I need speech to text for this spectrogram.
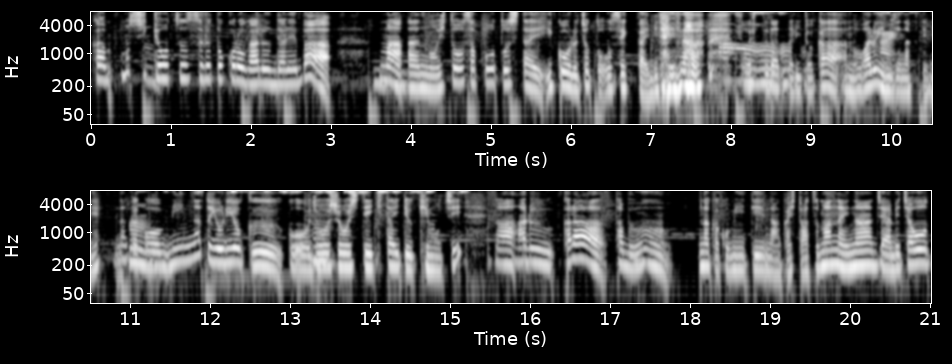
がもし共通するところがあるんであれば、まああの人をサポートしたいイコールちょっとおせっかいみたいな素質だったりとかあの悪い意味じゃなくてね、なんかこう、みんなとよりよくこう上昇してい。きたいという気持ちがあるから多分なんかコミュニティなんか人集まんないなじゃあやめちゃおうっ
